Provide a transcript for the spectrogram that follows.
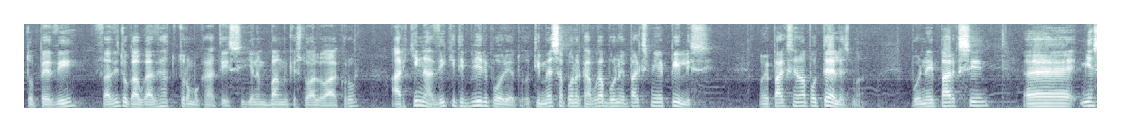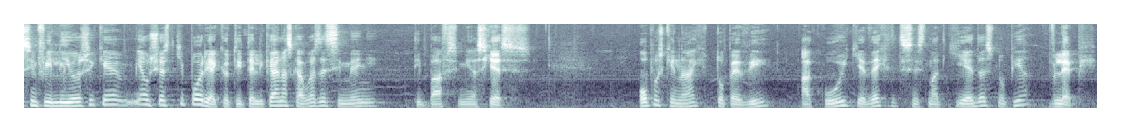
Το παιδί θα δει τον καυγά, δεν θα το τρομοκρατήσει, για να μην πάμε και στο άλλο άκρο, αρκεί να δει και την πλήρη πορεία του. Ότι μέσα από ένα καυγά μπορεί να υπάρξει μια επίλυση, μπορεί να υπάρξει ένα αποτέλεσμα, μπορεί να υπάρξει ε, μια συμφιλίωση και μια ουσιαστική πορεία. Και ότι τελικά ένας καυγάς δεν σημαίνει την πάυση μιας σχέσης. Όπως και να έχει, το παιδί ακούει και δέχεται τη συναισθηματική ένταση την οποία βλέπει.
